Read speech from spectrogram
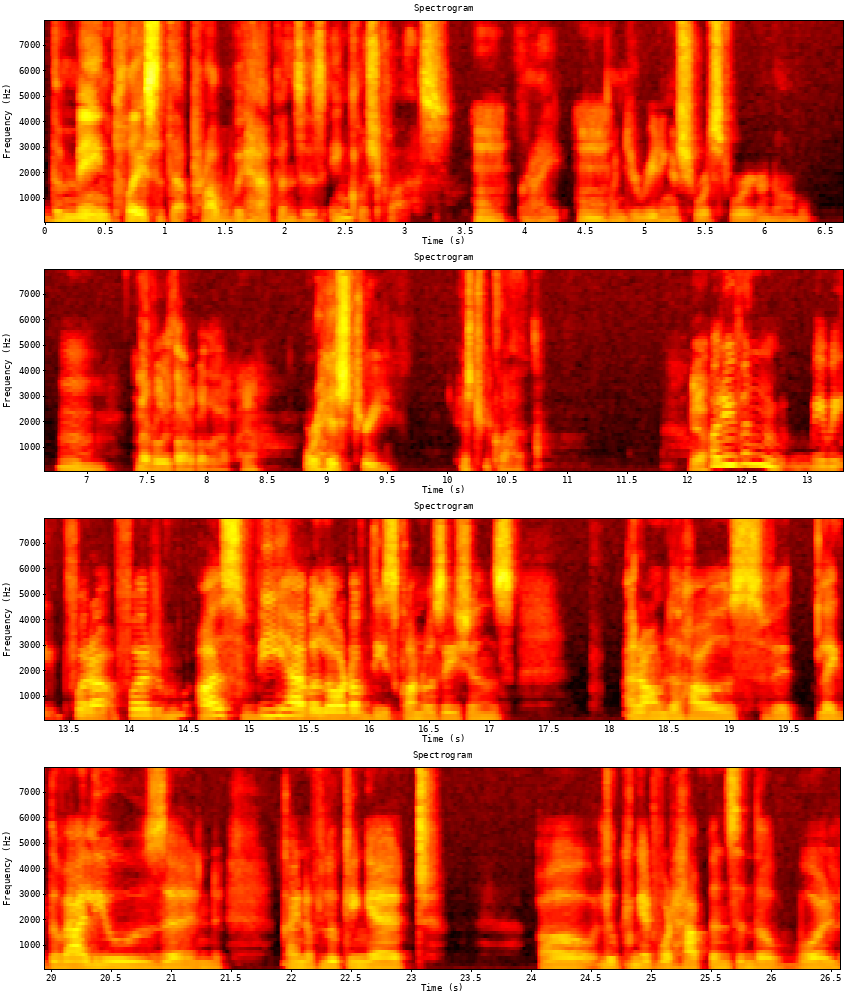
the main place that that probably happens is English class, Mm, right? mm. When you're reading a short story or novel Hmm. Never really thought about that. Yeah. or history, history class. Yeah. Or even maybe for uh, for us we have a lot of these conversations around the house with like the values and kind of looking at uh looking at what happens in the world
